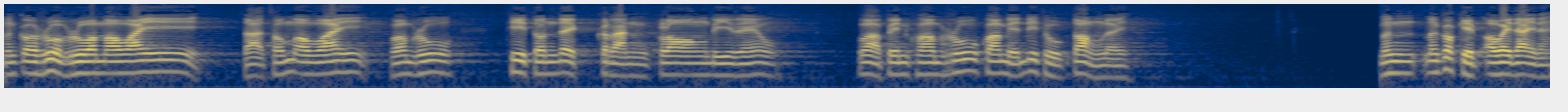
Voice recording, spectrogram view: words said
มันก็รวบรวมเอาไว้ สะสมเอาไว้ ความรู้ที่ตนได้กลั่นกรองดีแล้ว ว่าเป็นความรู้ความเห็นที่ถูกต้องเลย มันมันก็เก็บเอาไว้ได้นะ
